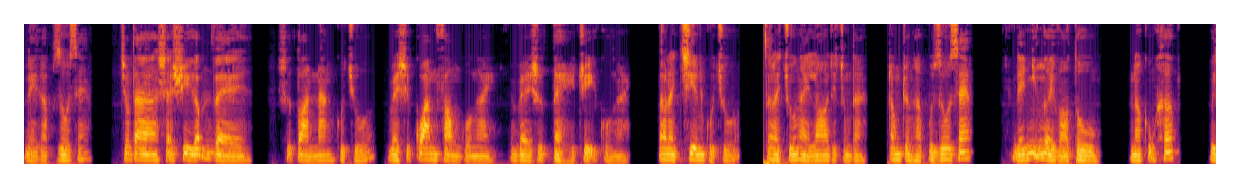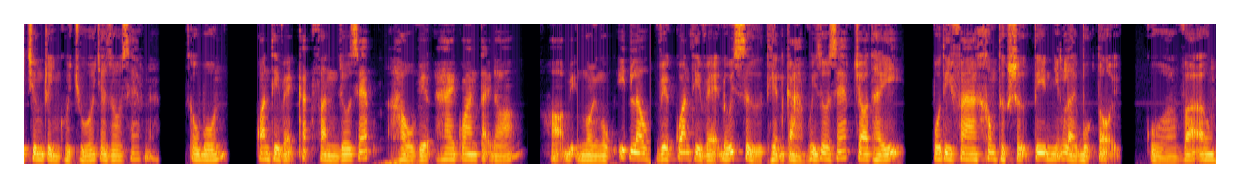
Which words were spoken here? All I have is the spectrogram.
để gặp Joseph. Chúng ta sẽ suy gẫm về sự toàn năng của Chúa, về sự quan phòng của Ngài, về sự tể trị của Ngài. Đó là chiên của Chúa, đó là Chúa Ngài lo cho chúng ta. Trong trường hợp của Joseph, đến những người vào tù, nó cũng khớp với chương trình của Chúa cho Joseph nữa. Câu 4. Quan thị vệ cắt phần Joseph hầu việc hai quan tại đó. Họ bị ngồi ngục ít lâu. Việc quan thị vệ đối xử thiện cảm với Joseph cho thấy Potiphar không thực sự tin những lời buộc tội của vợ ông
